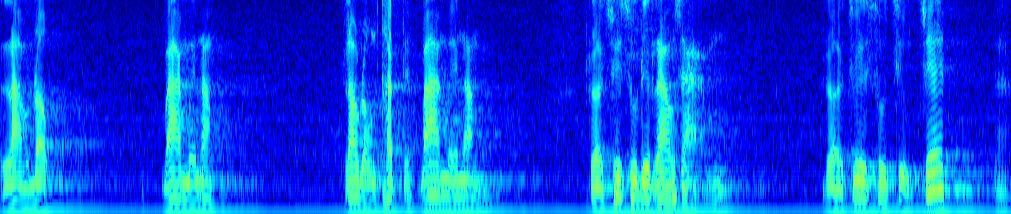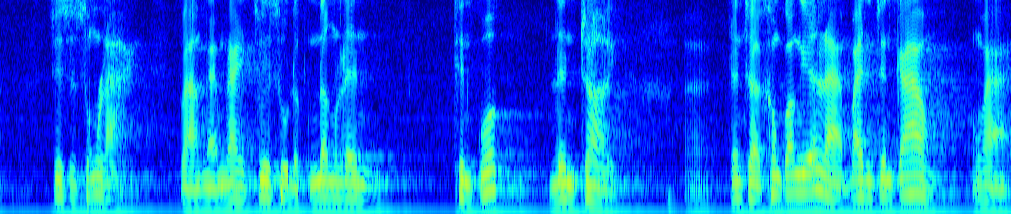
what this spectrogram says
lao động 30 năm. Lao động thật 30 năm. Rồi Chúa Giêsu đi rao giảng. Rồi Chúa Giêsu chịu chết. Chúa Giêsu sống lại. Và ngày hôm nay Chúa Giêsu được nâng lên thiên quốc lên trời. Ờ, lên trời không có nghĩa là bay lên trên cao, không phải.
